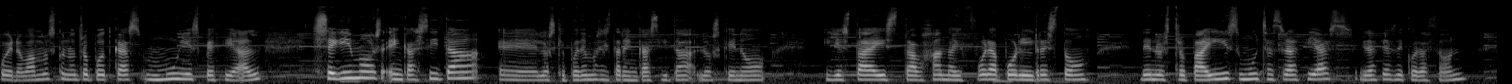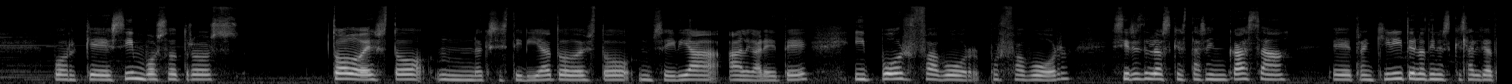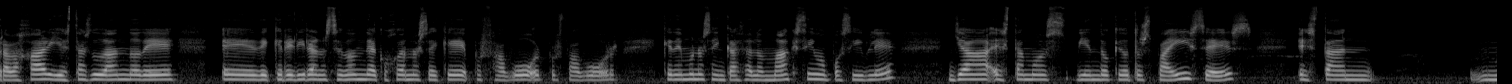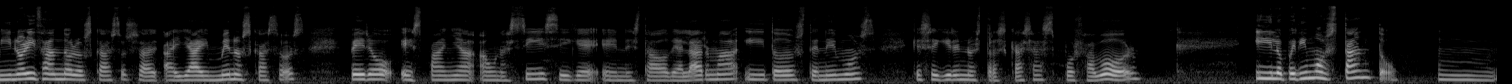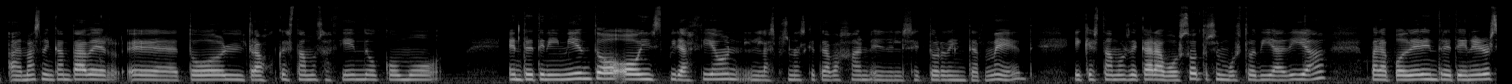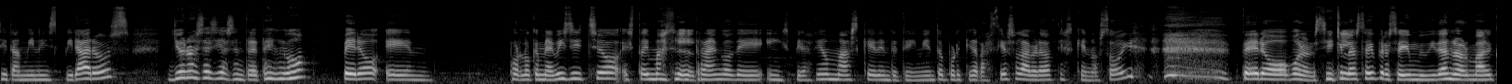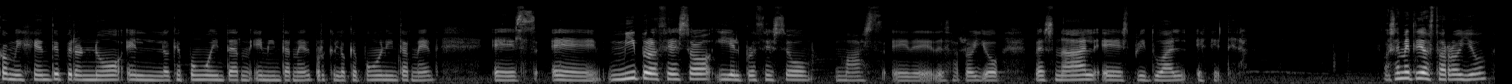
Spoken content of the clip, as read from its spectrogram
Bueno, vamos con otro podcast muy especial. Seguimos en casita, eh, los que podemos estar en casita, los que no, y estáis trabajando ahí fuera por el resto de nuestro país. Muchas gracias, gracias de corazón, porque sin vosotros todo esto mm, no existiría, todo esto se iría al garete. Y por favor, por favor, si eres de los que estás en casa, eh, tranquilito y no tienes que salir a trabajar y estás dudando de, eh, de querer ir a no sé dónde, a no sé qué, por favor, por favor, quedémonos en casa lo máximo posible. Ya estamos viendo que otros países están minorizando los casos, allá hay menos casos, pero España aún así sigue en estado de alarma y todos tenemos que seguir en nuestras casas, por favor. Y lo pedimos tanto. Mm, además me encanta ver eh, todo el trabajo que estamos haciendo como entretenimiento o inspiración en las personas que trabajan en el sector de Internet y que estamos de cara a vosotros en vuestro día a día para poder entreteneros y también inspiraros. Yo no sé si os entretengo, pero eh, por lo que me habéis dicho, estoy más en el rango de inspiración más que de entretenimiento, porque graciosa la verdad es que no soy. pero bueno, sí que lo soy, pero soy en mi vida normal con mi gente, pero no en lo que pongo en internet, porque lo que pongo en internet es eh, mi proceso y el proceso más eh, de desarrollo personal, espiritual, etc. Os he metido este rollo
